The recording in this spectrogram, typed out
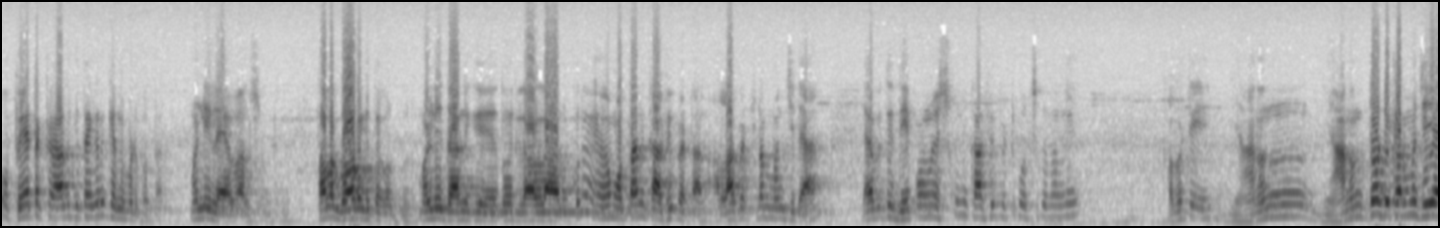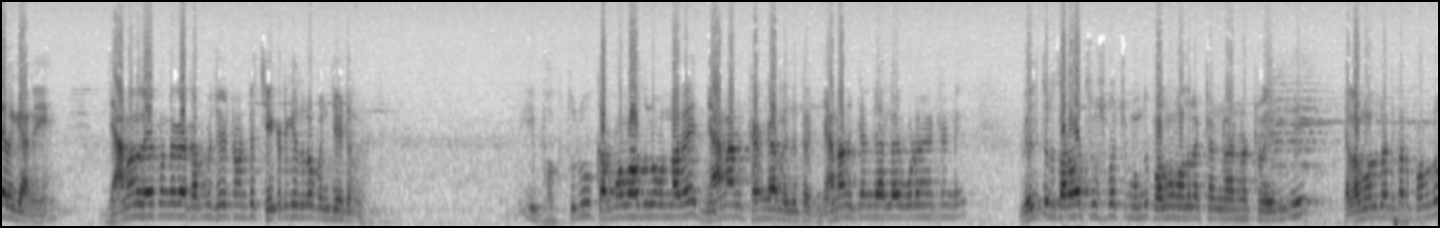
ఓ పీట కాలుకి తగిలి కింద పడిపోతారు. మళ్ళీ లేవాల్సి ఉంటుంది. తల గోడకి తగులుతుంది. మళ్ళీ దానికి ఏదో ఇలా అనుకుని ఏదో మొత్తానికి కాఫీ పెట్టాలి. అలా పెట్టడం మంచిదా? లేకపోతే దీపం వేసుకుని కాఫీ పెట్టుకోవచ్చు కదండి. కాబట్టి జ్ఞానం జ్ఞానంతో కర్మ చేయాలి కానీ జ్ఞానం లేకుండా కర్మ చేయటం అంటే చీకటి గదిలో పనిచేయడం లాంటి ఈ భక్తులు కర్మవాదులు ఉన్నారే జ్ఞానానికి కంగారు లేదంటే జ్ఞానానికి కంగారు లేకపోవడం ఏంటండి? వెళ్తురు తర్వాత చూసుకొచ్చి ముందు పనులు మొదలెట్టండి అన్నట్లు ఇది ఎలా మొదలెడతారు పనులు?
